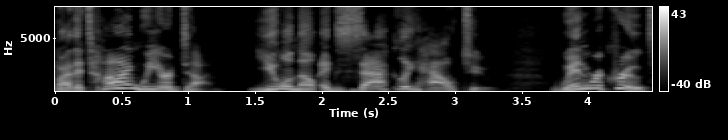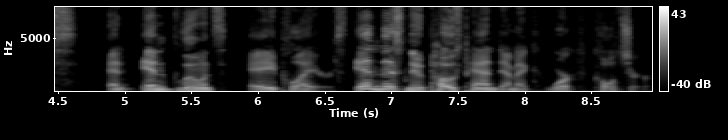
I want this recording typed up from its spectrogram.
By the time we are done, you will know exactly how to win recruits and influence A players in this new post pandemic work culture.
